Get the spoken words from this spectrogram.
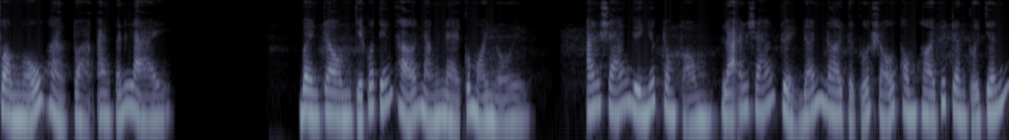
Phòng ngủ hoàn toàn an tĩnh lại. Bên trong chỉ có tiếng thở nặng nề của mọi người. Ánh sáng duy nhất trong phòng là ánh sáng truyền đến nơi từ cửa sổ thông hơi phía trên cửa chính.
